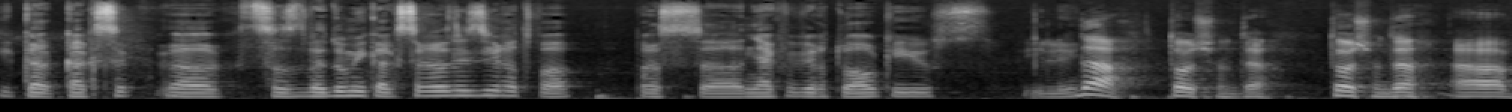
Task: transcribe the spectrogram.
И как, как се, а, с две думи, как се реализира това? През а, някакви виртуалки или? Да, точно, да. Точно, да. А,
